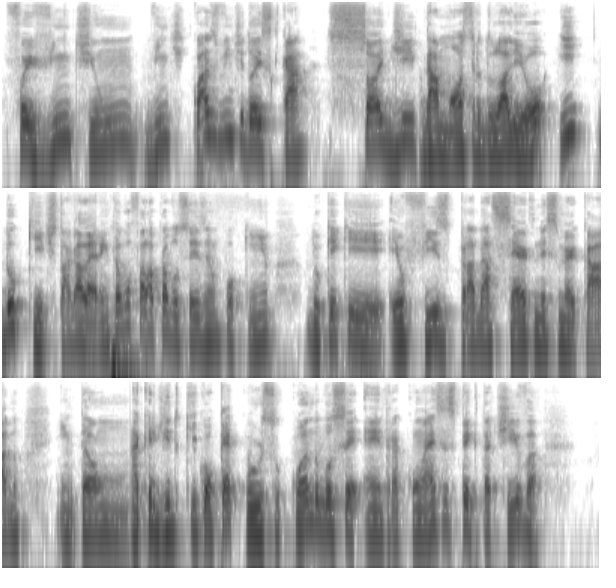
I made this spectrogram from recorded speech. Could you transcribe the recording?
foi 21, 20, quase 22k só de da amostra do Lalio e do kit, tá galera? Então eu vou falar para vocês um pouquinho do que, que eu fiz para dar certo nesse mercado. Então, acredito que qualquer curso, quando você entra com essa expectativa,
